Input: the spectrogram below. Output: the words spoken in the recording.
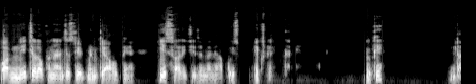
और नेचर ऑफ़ फाइनेंशियल स्टेटमेंट क्या होते हैं? ये सारी चीज़ें मैंने आपको एक्सप्लेन करी। Okay done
